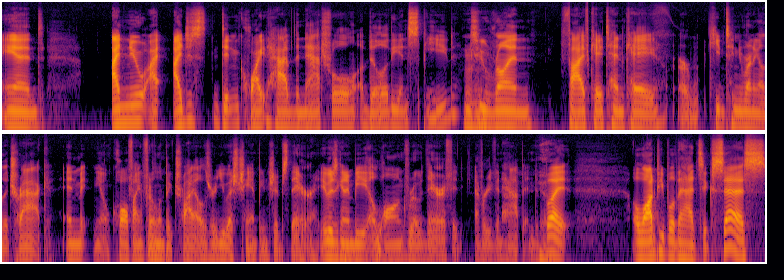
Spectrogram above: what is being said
and I knew I, I just didn't quite have the natural ability and speed to run 5K, 10K, or continue running on the track and you know qualifying for Olympic trials or U.S. championships there. It was going to be a long road there if it ever even happened. Yeah. But a lot of people that had success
